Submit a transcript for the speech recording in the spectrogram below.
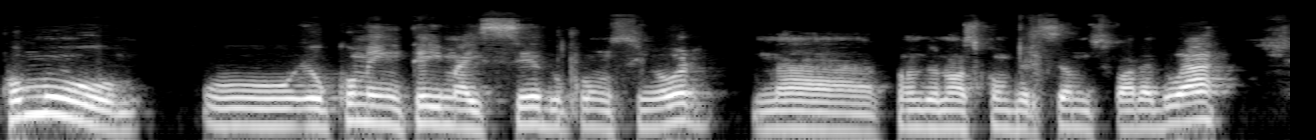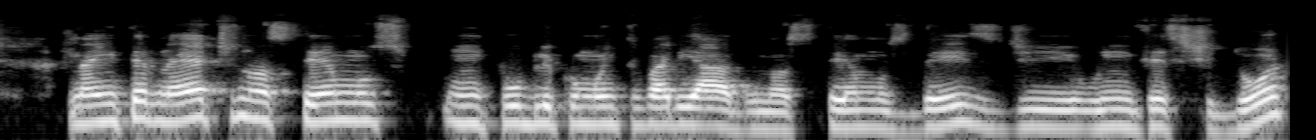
como o, eu comentei mais cedo com o senhor, na, quando nós conversamos fora do ar, na internet nós temos um público muito variado. Nós temos desde o investidor,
